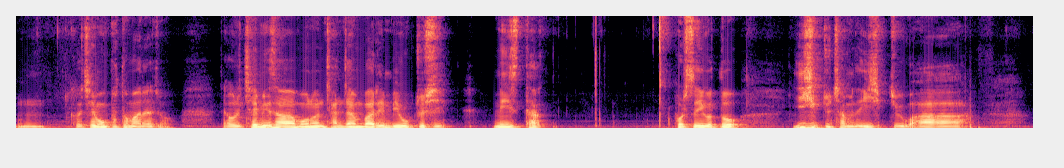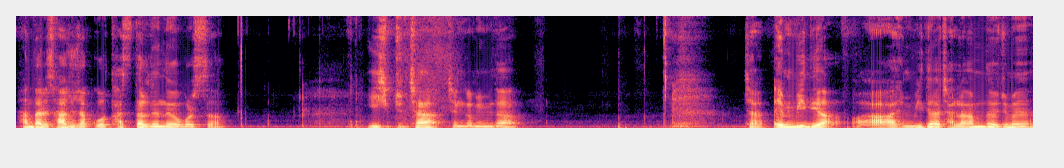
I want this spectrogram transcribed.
음, 그 제목부터 말해야죠. 자, 우리 재미삼아 보는 잔잔바리 미국 주식 미스탁 벌써 이것도 20주 차입니다. 20주. 와. 한 달에 4주 잡고 다섯 달 됐네요, 벌써. 20주 차 점검입니다. 자, 엔비디아. 와, 엔비디아 잘 나갑니다, 요즘에.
